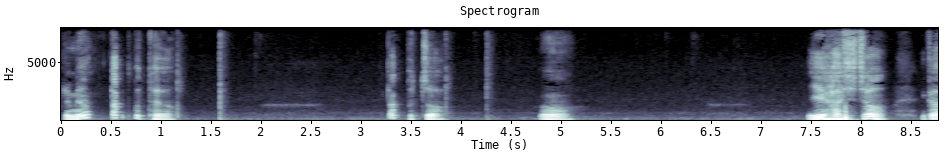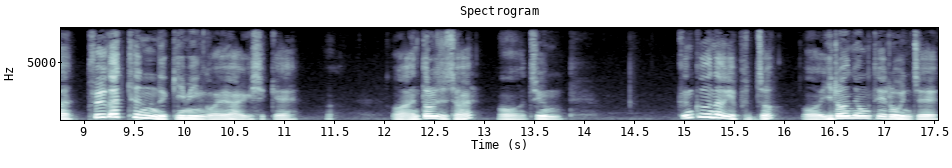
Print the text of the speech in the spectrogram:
그러면 딱 붙어요. 딱 붙죠. 어. 이해하시죠? 그러니까 풀 같은 느낌인 거예요. 알기 쉽게. 어, 안 떨어지죠, 잘? 어, 지금 끈끈하게 붙죠? 어, 이런 형태로 이제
